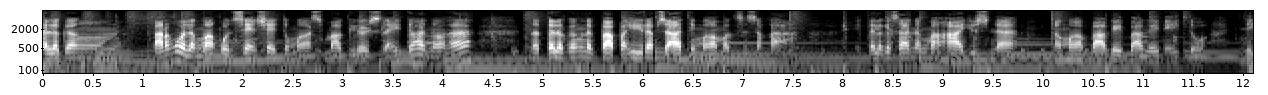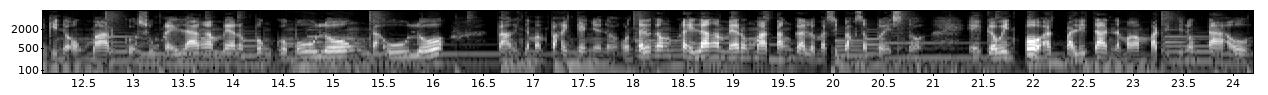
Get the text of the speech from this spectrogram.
talagang parang walang mga konsensya itong mga smugglers na ito ano ha? Na talagang nagpapahirap sa ating mga magsasaka. Eh, talaga sanang maayos na ang mga bagay-bagay na ito ni Ginoong Marcos. Kung kailangan meron pong gumulong na ulo, pangit naman pakinggan nyo, no? Kung talagang kailangan merong matanggal o masibak sa pwesto, eh gawin po at palitan ng mga matitinong tao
